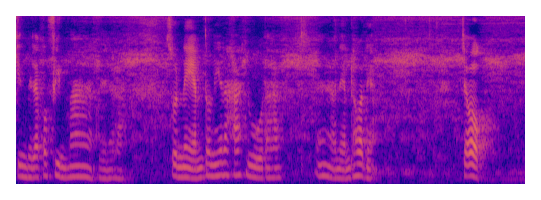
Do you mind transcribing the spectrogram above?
กินไปแล้วก็ฟินมากเลยนะคะ ส่วนแหนมตัวนี้นะคะดูนะคะแหนมทอดเนี่ย จะออกเ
